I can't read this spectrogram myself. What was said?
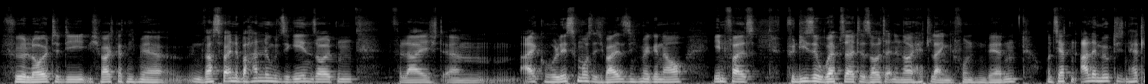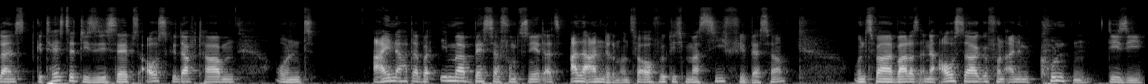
für Leute, die, ich weiß gerade nicht mehr, in was für eine Behandlung sie gehen sollten. Vielleicht ähm, Alkoholismus, ich weiß es nicht mehr genau. Jedenfalls für diese Webseite sollte eine neue Headline gefunden werden. Und sie hatten alle möglichen Headlines getestet, die sie sich selbst ausgedacht haben. Und eine hat aber immer besser funktioniert als alle anderen und zwar auch wirklich massiv viel besser. Und zwar war das eine Aussage von einem Kunden, die sie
